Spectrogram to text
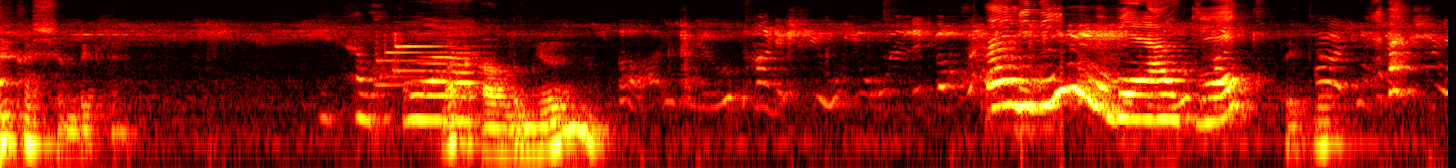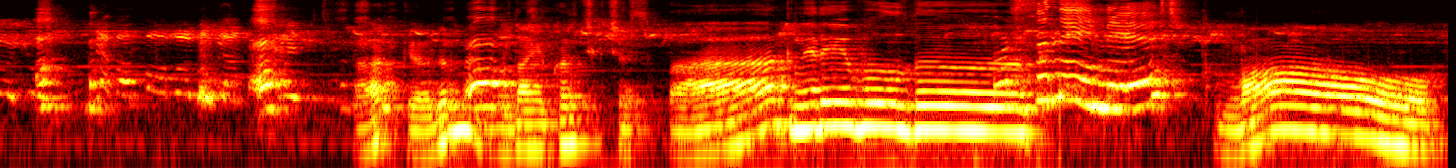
İyi kaşın bekle. Bak aldım gördün mü? Ben gideyim mi birazcık? Bekle. Bak gördün mü? Buradan yukarı çıkacağız. Bak nereye bulduk. Burası neymiş? Wow.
